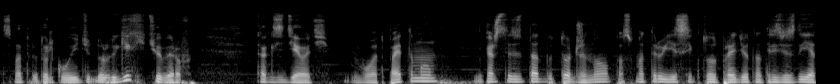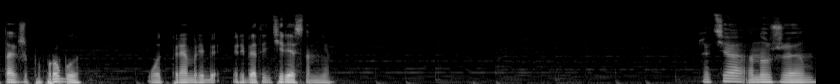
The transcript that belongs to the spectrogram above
смотрю только у ютуб других ютуберов, как сделать. Вот, поэтому, мне кажется, результат будет тот же. Но посмотрю, если кто-то пройдет на 3 звезды, я также попробую. Вот, прям, ребя ребята, интересно мне. Хотя оно же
